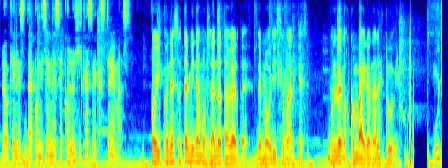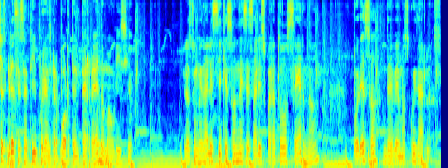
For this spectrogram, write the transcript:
lo que les da condiciones ecológicas extremas. Hoy con eso terminamos la nota verde de Mauricio Márquez. Volvemos con Byron al estudio. Muchas gracias a ti por el reporte en terreno, Mauricio. Los humedales sí que son necesarios para todo ser, ¿no? Por eso debemos cuidarlos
